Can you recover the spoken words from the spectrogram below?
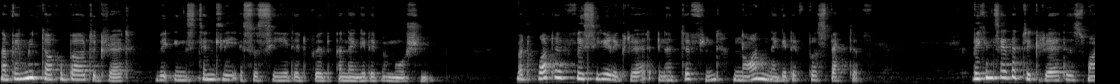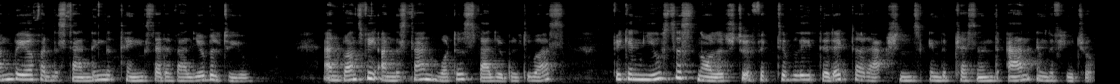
Now, when we talk about regret, we instantly associate it with a negative emotion. But what if we see regret in a different, non negative perspective? We can say that regret is one way of understanding the things that are valuable to you. And once we understand what is valuable to us, we can use this knowledge to effectively direct our actions in the present and in the future.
